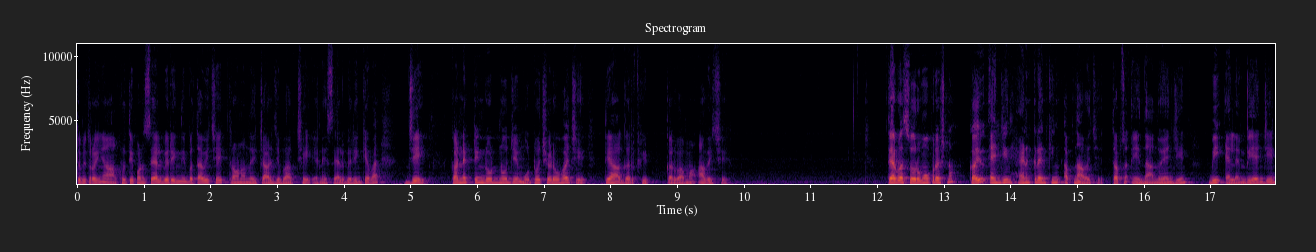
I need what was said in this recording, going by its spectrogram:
તો મિત્રો, અહીંયા આકૃતિ પણ સેલ બેરિંગની બતાવી છે. ત્રણ અને ચાર જે ભાગ છે, એને સેલ બેરિંગ કહેવાય. જે કનેક્ટિંગ રોડનો જે મોટો છેડો હોય છે, ત્યાં આગળ ફિટ કરવામાં આવે છે. ત્યારબાદ સોરમો પ્રશ્ન, કયું એન્જિન હેન્ડ ક્રેન્કિંગ અપનાવે છે? ઓપ્શન એ નાનું engine B LMV engine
